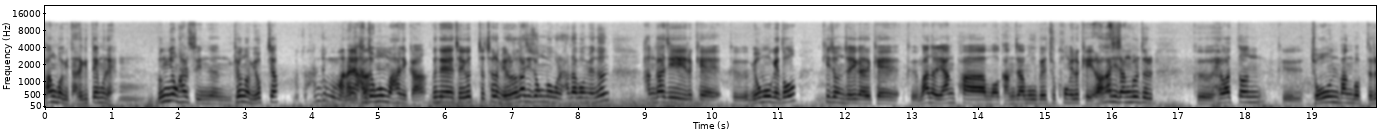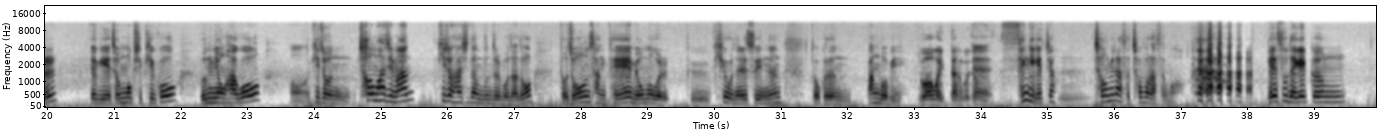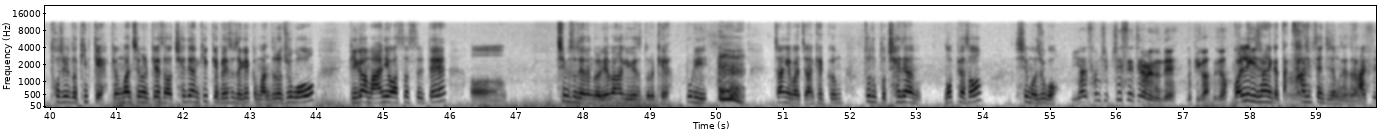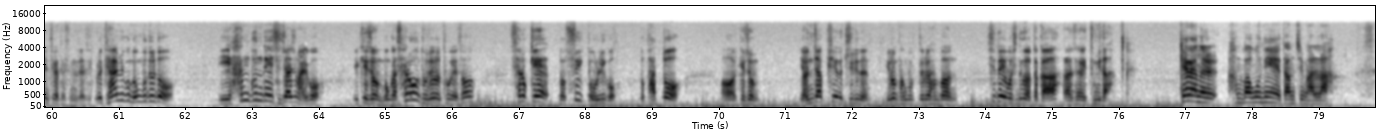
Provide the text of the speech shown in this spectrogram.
방법이 다르기 때문에 음, 응용할 수 있는 경험이 없죠. 그렇죠. 한 종목만 네, 하니까. 한 종목만 하니까. 근데 저희가 저처럼 여러 가지 종목을 하다 보면은 한 가지 이렇게 그 묘목에도 기존 저희가 이렇게 그 마늘, 양파, 뭐 감자, 무, 배추, 콩 이렇게 여러 가지 작물들 그 해왔던 그 좋은 방법들을 여기에 접목시키고 응용하고 어 기존 처음 하지만 기존 하시던 분들보다도 더 좋은 상태의 묘목을 그 키워낼 수 있는 또 그런 방법이 노하우가 있다는 거죠. 예, 생기겠죠. 음, 처음이라서 초보라서 뭐 배수되게끔 토질도 깊게 경반층을 깨서 최대한 깊게 배수되게끔 만들어주고 비가 많이 왔었을 때 어, 침수되는 걸 예방하기 위해서 또 이렇게 뿌리 장애받지 않게끔 두둑도 최대한 높여서 심어주고 이게 한 37cm라고 했는데 높이가 그죠? 관리 기준 하니까 딱 40cm 정도 되더라고요. 40cm가 됐습니다. 지금. 우리 대한민국 농부들도 이 한 군데에 주저하지 말고 이렇게 좀 뭔가 새로운 도전을 통해서 새롭게 또 수익도 올리고 또 밭도 어 이렇게 좀 연작 피해도 줄이는 이런 방법들을 한번 시도해 보시는 건 어떨까 라는 생각이 듭니다. 계란을 한 바구니에 담지 말라.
